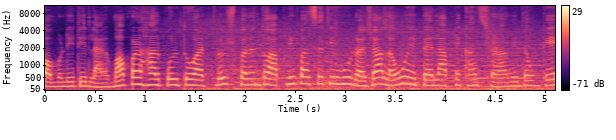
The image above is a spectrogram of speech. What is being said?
કોમ્યુનિટી લાઈવમાં પણ હાલ પૂરતું આટલું જ, પરંતુ આપની પાસેથી હું રજા લઉં એ પહેલાં આપણે ખાસ જણાવી દઉં કે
